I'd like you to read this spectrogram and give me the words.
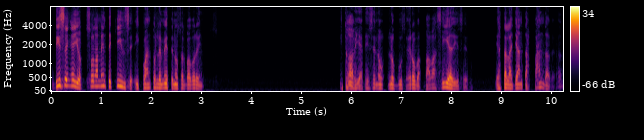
Dicen ellos, solamente 15. ¿Y cuántos le meten los salvadoreños? Y todavía dicen los, buceros, va, vacía, dicen. Y hasta las llantas panda, ¿verdad?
